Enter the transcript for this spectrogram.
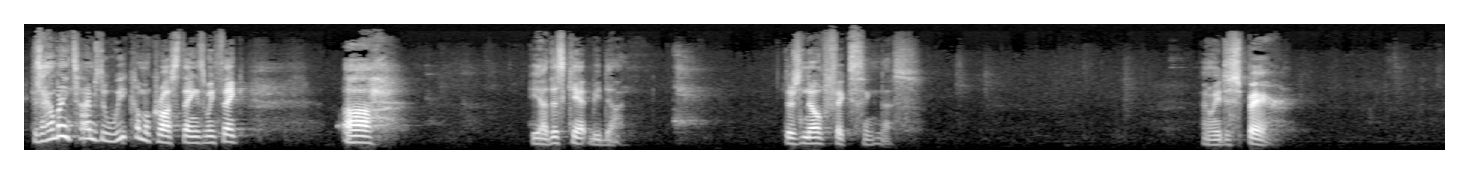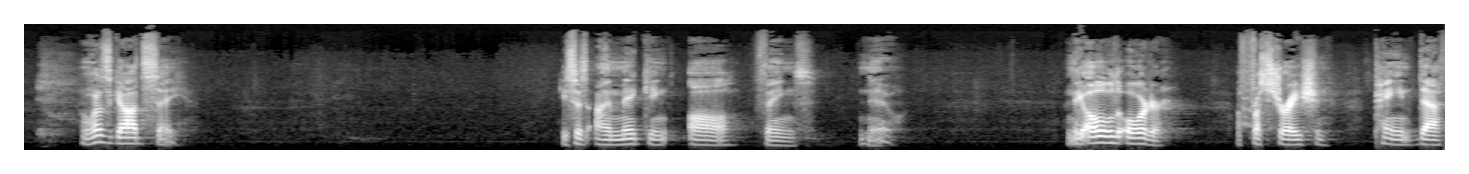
Because how many times do we come across things and we think, uh, yeah, this can't be done? There's no fixing this and we despair. And what does God say? He says, I'm making all things new. And the old order of frustration, pain, death,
